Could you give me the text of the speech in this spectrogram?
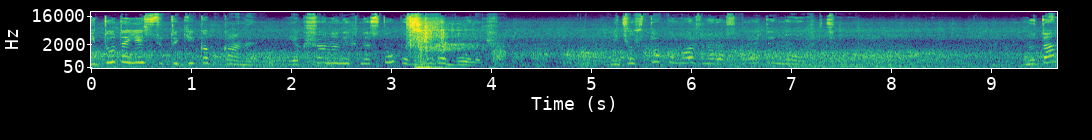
І тут є такі капкани. Якщо на них наступиш, буде боляче. І цю штуку можна розкрити ножицями. Ну там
